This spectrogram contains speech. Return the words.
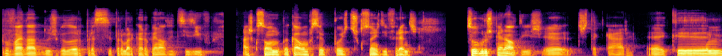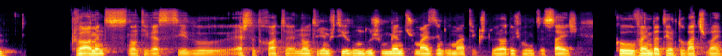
por vaidade do jogador para, se, para marcar o penalti decisivo. Acho que são, acabam por ser depois discussões diferentes. Sobre os penaltis, uh, destacar uh, que provavelmente se não tivesse sido esta derrota, não teríamos tido um dos momentos mais emblemáticos do Euro 2016, com o vem bater, tu bates bem,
